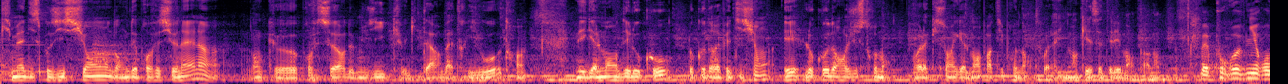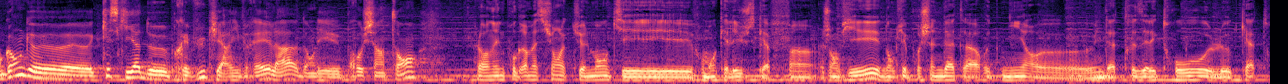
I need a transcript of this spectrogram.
qui met à disposition donc, des professionnels donc euh, professeurs de musique, guitare, batterie ou autre, mais également des locaux, locaux de répétition et locaux d'enregistrement, voilà, qui sont également partie prenante. Voilà, il manquait cet élément, pardon. Mais pour revenir au gang, euh, qu'est-ce qu'il y a de prévu qui arriverait là dans les prochains temps alors on a une programmation actuellement qui est vraiment calée jusqu'à fin janvier. Donc les prochaines dates à retenir, euh, une date très électro, le 4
